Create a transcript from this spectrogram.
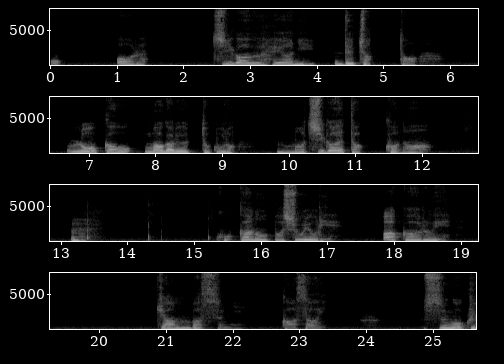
うあれ違う部屋に出ちゃった。廊下を曲がるところ間違えたかな。うん。他の場所より明るい。キャンバスに画材。すごく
